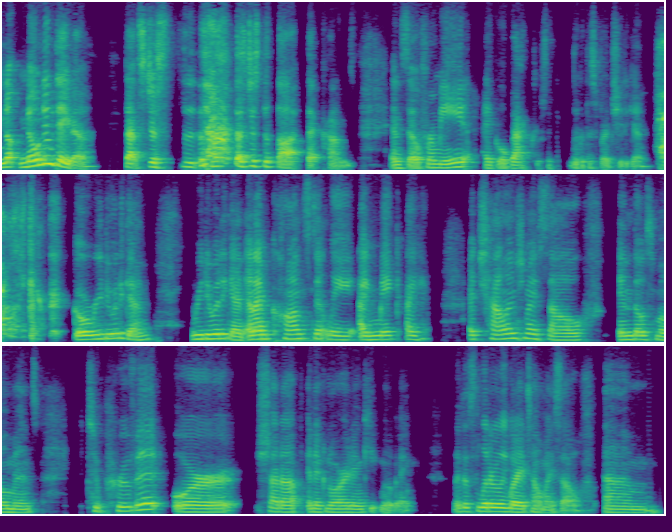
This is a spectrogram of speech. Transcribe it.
No, no new data. That's just the, that's just the thought that comes. And so for me, I go back, look at the spreadsheet again, go redo it again, redo it again. And I'm constantly, I make, I, I challenge myself in those moments to prove it or shut up and ignore it and keep moving. Like that's literally what I tell myself. Um,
